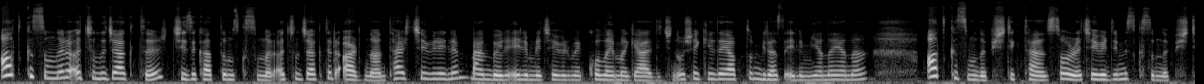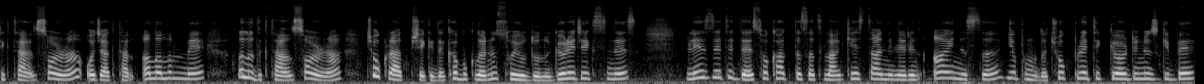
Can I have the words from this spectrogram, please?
Alt kısımları açılacaktır. Çizik attığımız kısımlar açılacaktır. Ardından ters çevirelim. Ben böyle elimle çevirmek kolayıma geldiği için o şekilde yaptım. Biraz elim yana yana. Alt kısmı da piştikten sonra çevirdiğimiz kısımda piştikten sonra ocaktan alalım ve ılıdıktan sonra çok rahat bir şekilde kabuklarının soyulduğunu göreceksiniz. Lezzeti de sokakta satılan kestanelerin aynısı. Yapımı da çok pratik gördüğünüz gibi.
